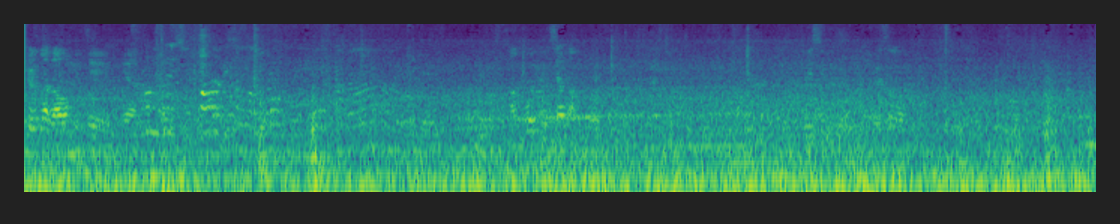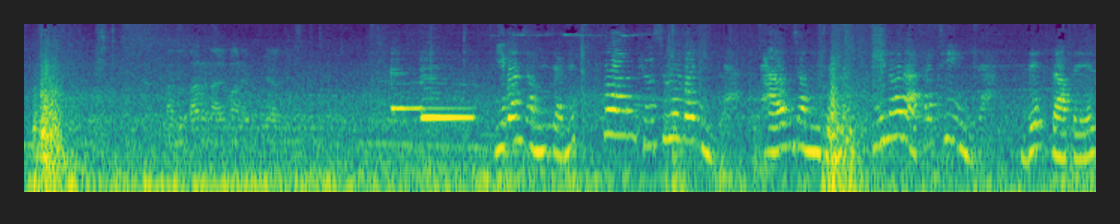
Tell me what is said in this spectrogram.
결과 나오면 이제 그냥 안 보는 시험 안 보는 그래서 나도 다른 알바를 해야겠지 2번 정류장은 포항 교수회관입니다. 다음 정류장은 인원 아파트입니다. This stop is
